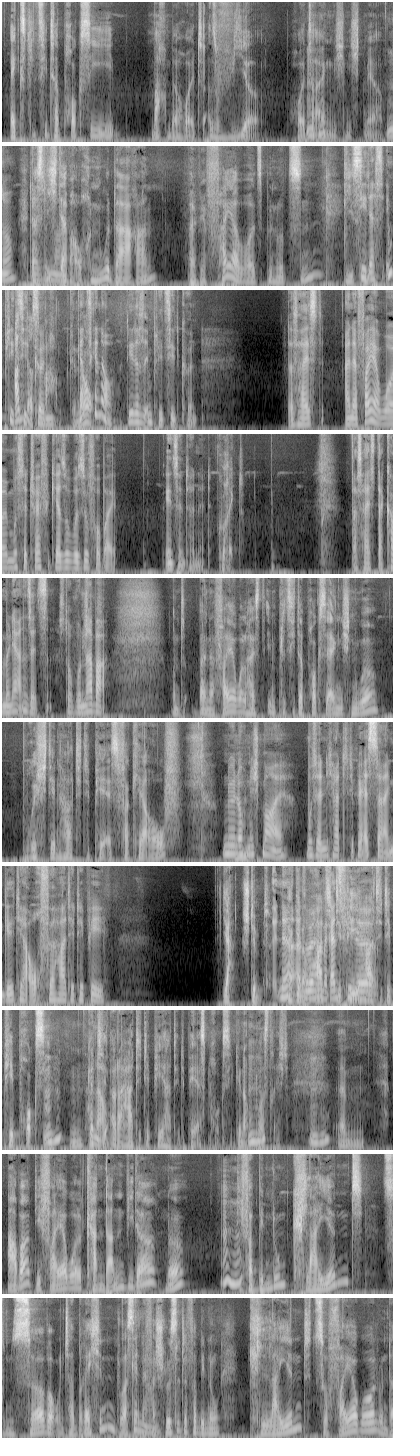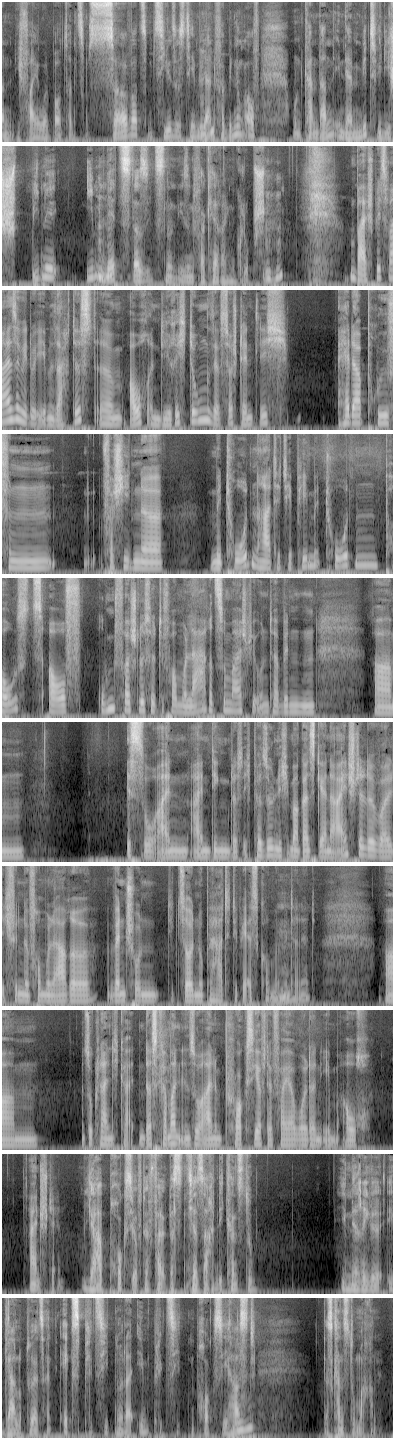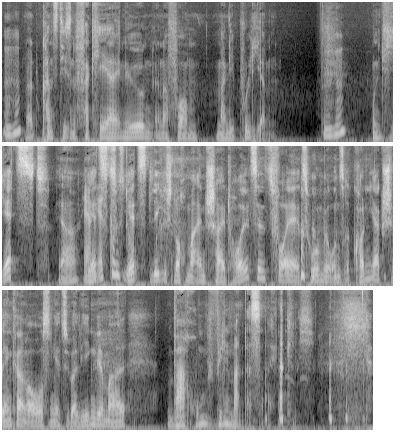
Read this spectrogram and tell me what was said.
expliziter Proxy machen wir heute, also wir heute mhm. eigentlich nicht mehr. No, das, das liegt aber auch nur daran, weil wir Firewalls benutzen, die das implizit können. Genau. Ganz genau, die das implizit können. Das heißt, an der Firewall muss der Traffic ja sowieso vorbei ins Internet. Korrekt. Das heißt, da kann man ja ansetzen. Ist doch wunderbar. Und bei einer Firewall heißt impliziter Proxy eigentlich nur, bricht den HTTPS-Verkehr auf? Nö, hm. noch nicht mal. Muss ja nicht HTTPS sein, gilt ja auch für HTTP. Ja, stimmt. Ne? Ja, genau, also HTTP, HTTP-Proxy. Mhm, hm? genau. Oder HTTP, HTTPS-Proxy. Genau, mhm. du hast recht. Mhm. Ähm, aber die Firewall kann dann wieder ne, mhm. die Verbindung Client zum Server unterbrechen. Du hast genau. eine verschlüsselte Verbindung Client zur Firewall und dann die Firewall baut dann zum Server, zum Zielsystem wieder mhm. eine Verbindung auf und kann dann in der Mitte wie die Spinne im mhm. Netz da sitzen und in diesen Verkehr reinglupschen. Mhm. Beispielsweise, wie du eben sagtest, ähm, auch in die Richtung selbstverständlich Header prüfen, verschiedene Methoden, HTTP-Methoden, Posts auf unverschlüsselte Formulare zum Beispiel unterbinden. Ähm, ist so ein, ein Ding, das ich persönlich immer ganz gerne einstelle, weil ich finde, Formulare, wenn schon, die sollen nur per HTTPS kommen im mhm. Internet. Ähm, so Kleinigkeiten. Das kann man in so einem Proxy auf der Firewall dann eben auch einstellen. Ja, Proxy auf der Firewall, das sind ja Sachen, die kannst du in der Regel, egal ob du jetzt einen expliziten oder impliziten Proxy hast, mhm. das kannst du machen. Mhm. Du kannst diesen Verkehr in irgendeiner Form manipulieren. Mhm. Und jetzt, ja, ja jetzt, jetzt, jetzt lege ich noch mal ein Scheit Holz ins Feuer. Jetzt holen wir unsere Cognac-Schwenker raus und jetzt überlegen wir mal, warum will man das eigentlich?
